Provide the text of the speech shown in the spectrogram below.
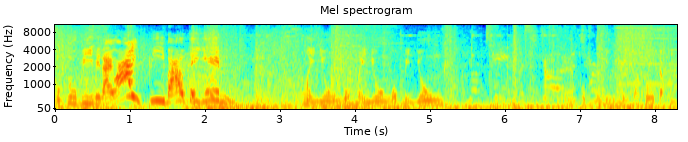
ผมดูพี่ไม่ได้ว้ายพี่บ้าวใจเย็นไม่ยุ่งผมไม่ยุ่งผมไม่ยุ่ง อ่าผมยุ่งผมขอโตวกับพี่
